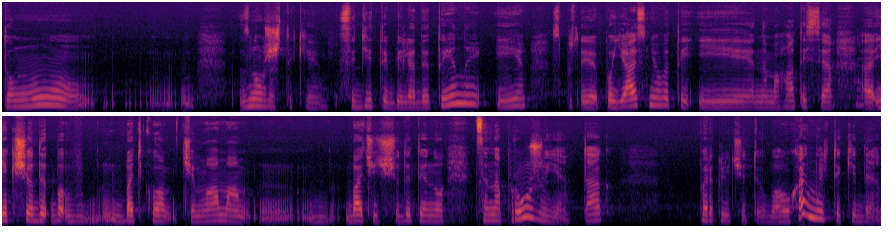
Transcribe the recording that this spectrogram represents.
тому знову ж таки сидіти біля дитини і е, пояснювати, і намагатися, е, якщо батько чи мама бачить, що дитину це напружує, так. Переключити увагу. Хай мультик іде.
